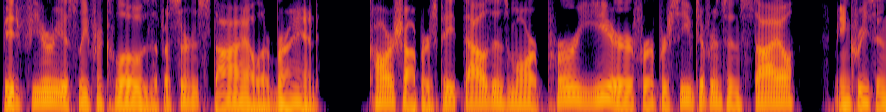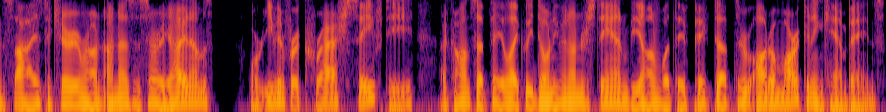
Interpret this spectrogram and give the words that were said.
bid furiously for clothes of a certain style or brand. Car shoppers pay thousands more per year for a perceived difference in style, increase in size to carry around unnecessary items, or even for crash safety, a concept they likely don't even understand beyond what they've picked up through auto marketing campaigns.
